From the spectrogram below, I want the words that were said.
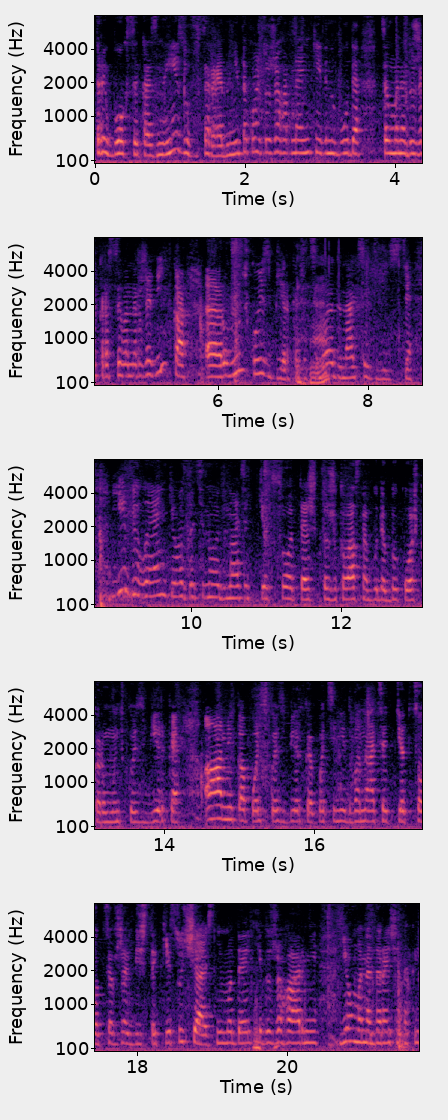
три боксика знизу, всередині також дуже гарненький він буде. Це у мене дуже красива нержавійка е, румунської збірки за ціною 11200. Є біленькі, ось за ціною 11500, теж дуже класна буде бикошка румунської збірки. Аміка польської збірки по ціні 12500. Це вже більш такі сучасні модельки, дуже гарні. Є у мене, до речі, такий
